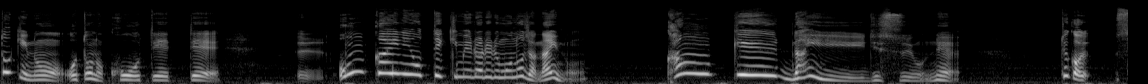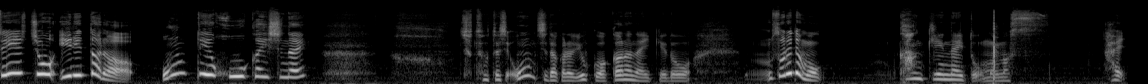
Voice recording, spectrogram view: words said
時の音の工程って音階によって決められるものじゃないの？関係ないですよね。てか、成長入れたら音程崩壊しない？ちょっと私音痴だからよくわからないけど、それでも関係ないと思います。はい。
